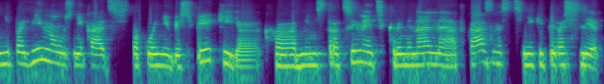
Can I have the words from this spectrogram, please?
не павінна ўзнікаць такой небяспекі як адміністрацыйная ці крымінальная адказнасць некі перад пераслед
